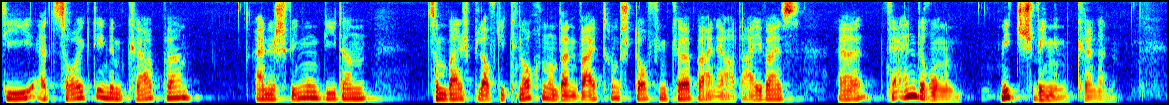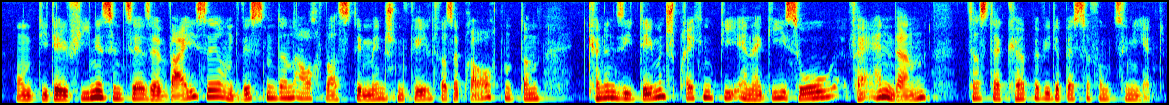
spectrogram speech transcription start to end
die erzeugt in dem Körper eine Schwingung, die dann zum Beispiel auf die Knochen und einen weiteren Stoff im Körper, eine Art Eiweiß, äh, Veränderungen mitschwingen können. Und die Delfine sind sehr, sehr weise und wissen dann auch, was dem Menschen fehlt, was er braucht. Und dann können sie dementsprechend die Energie so verändern, dass der Körper wieder besser funktioniert.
